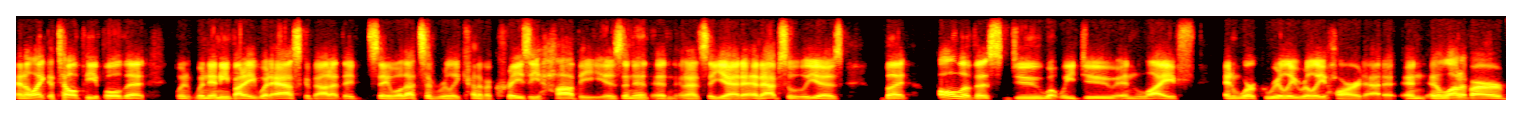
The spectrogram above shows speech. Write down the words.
And I like to tell people that when, when anybody would ask about it, they'd say, well, that's a really kind of a crazy hobby, isn't it? And, and I'd say, yeah, it, it absolutely is. But all of us do what we do in life and work really, really hard at it. And, and a lot of our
